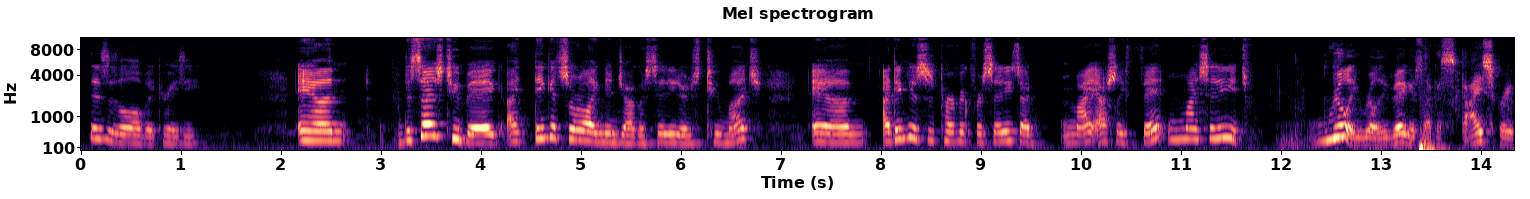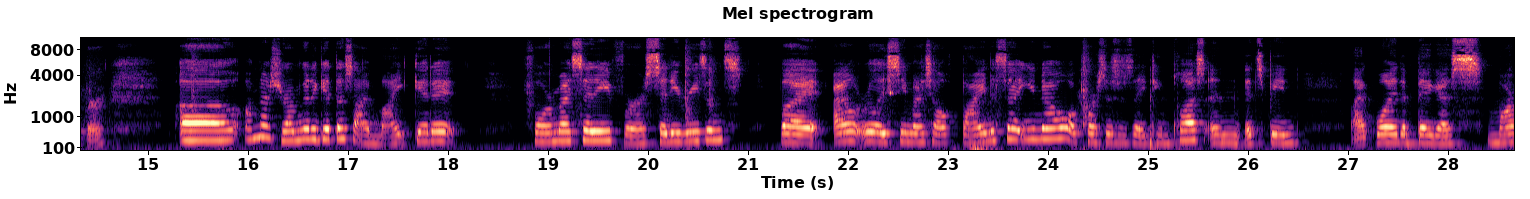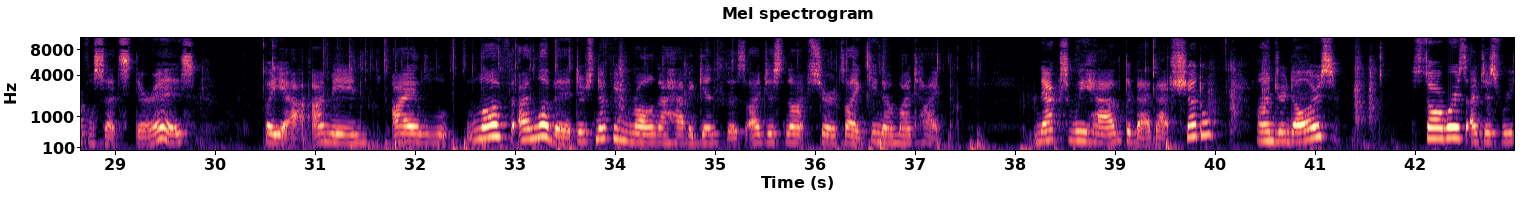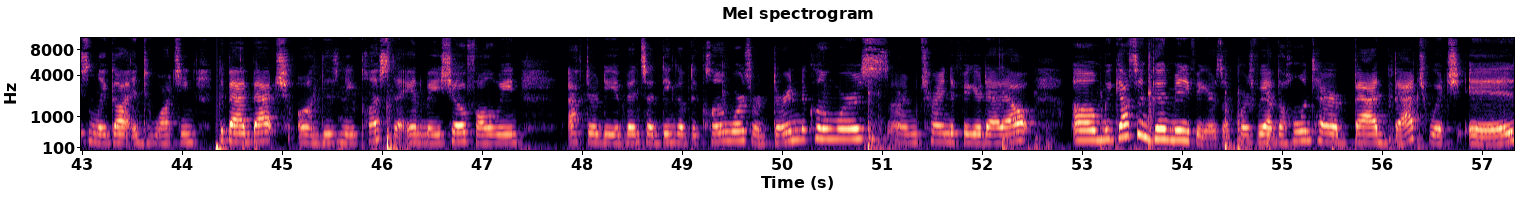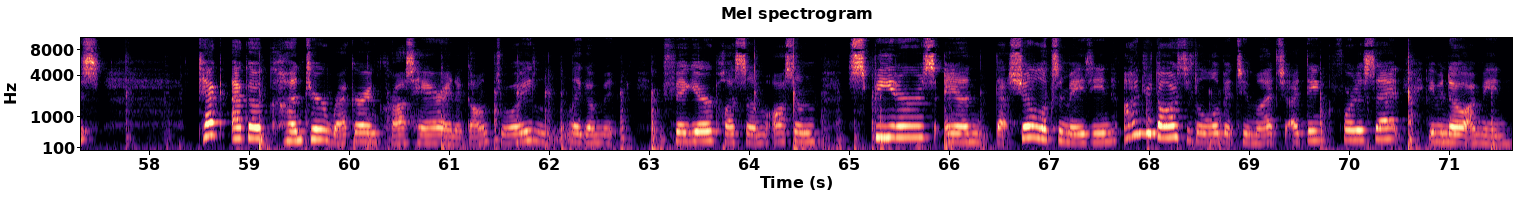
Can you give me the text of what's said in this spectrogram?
This is a little bit crazy. And the set is too big. I think it's sort of like Ninjago City. There's too much, and I think this is perfect for cities. I might actually fit in my city. It's really, really big. It's like a skyscraper. Uh, I'm not sure I'm gonna get this. I might get it for my city for city reasons, but I don't really see myself buying a set, you know. Of course, this is 18 plus, and it's been like one of the biggest Marvel sets there is. But yeah, I mean, I love I love it. There's nothing wrong I have against this. I'm just not sure it's like, you know, my type. Next, we have the Bad Batch Shuttle, $100. Star Wars, I just recently got into watching The Bad Batch on Disney Plus, the anime show following after the events I think of the Clone Wars or during the Clone Wars. I'm trying to figure that out. Um, we got some good minifigures. Of course, we have the whole entire Bad Batch, which is Tech Echo, Hunter, Wrecker, and Crosshair, and a Gonk Joy Lego figure, plus some awesome speeders, and that show looks amazing. $100 is a little bit too much, I think, for the set, even though, I mean,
